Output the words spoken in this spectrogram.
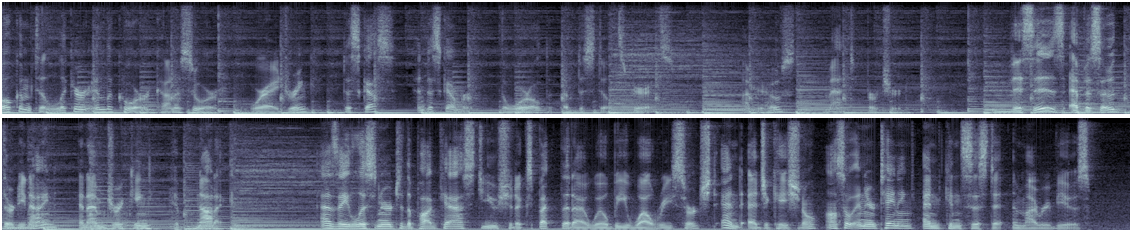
Welcome to Liquor and Liqueur Connoisseur, where I drink, discuss, and discover the world of distilled spirits. I'm your host, Matt Burchard. This is episode 39, and I'm drinking Hpnotiq. As a listener to the podcast, you should expect that I will be well researched and educational, also entertaining and consistent in my reviews.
